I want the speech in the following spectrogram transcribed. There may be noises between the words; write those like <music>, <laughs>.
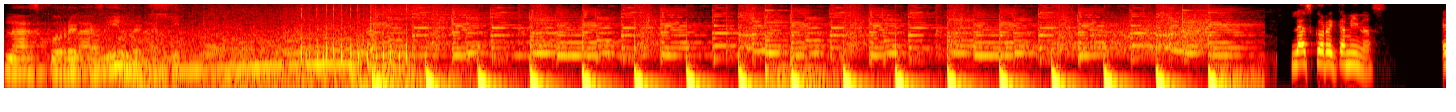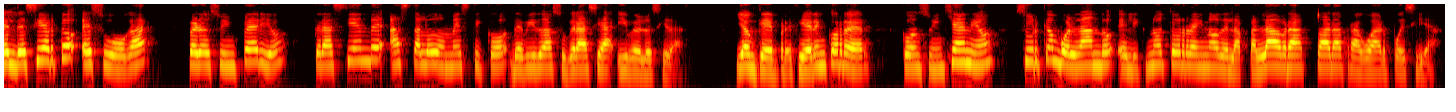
Las correcaminos. Las correcaminos. El desierto es su hogar, pero su imperio trasciende hasta lo doméstico debido a su gracia y velocidad. Y aunque prefieren correr, con su ingenio surcan volando el ignoto reino de la palabra para fraguar poesía.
